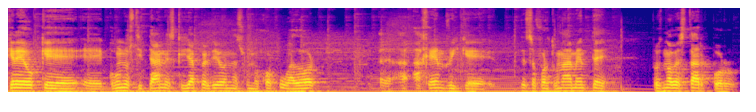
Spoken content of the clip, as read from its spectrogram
Creo que eh, con unos titanes que ya perdieron a su mejor jugador, eh, a, Henry, que desafortunadamente pues no va a estar por,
